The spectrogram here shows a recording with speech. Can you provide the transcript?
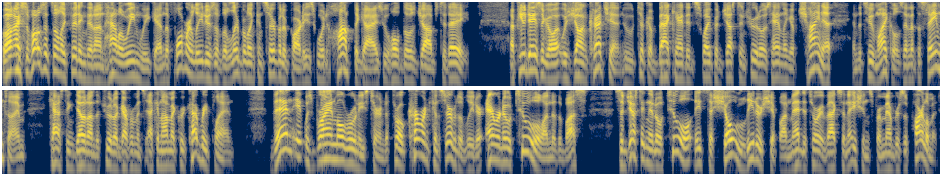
Well, I suppose it's only fitting that on Halloween weekend, the former leaders of the Liberal and Conservative parties would haunt the guys who hold those jobs today. A few days ago, it was Jean Chrétien who took a backhanded swipe at Justin Trudeau's handling of China and the two Michaels, and at the same time, casting doubt on the Trudeau government's economic recovery plan. Then it was Brian Mulroney's turn to throw current Conservative leader Erin O'Toole under the bus, suggesting that O'Toole needs to show leadership on mandatory vaccinations for members of Parliament.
